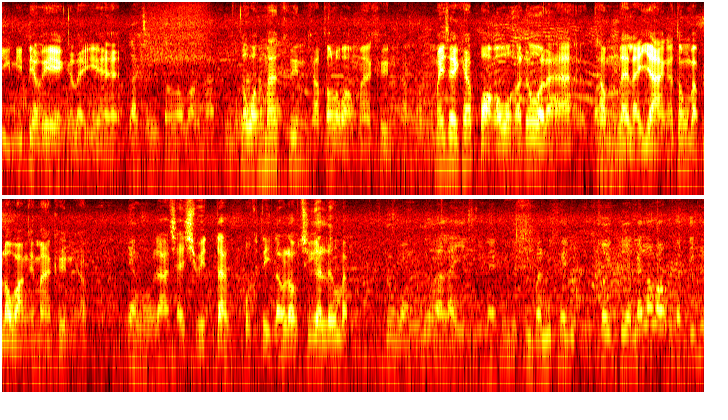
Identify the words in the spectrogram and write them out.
อีกนิดเดียวเองอะไรเงี้ยฮะหลังจากนี้ต้องระวังมากขึ้นระวังมากขึ้นครับต้องระวังมากขึ้นครับไม่ใช่แค่ปอกอะโวคาโดแล้วฮะทำหลาย ๆ อย่างก็ต้องแบบระวังให้มากขึ้นครับ อย่างเวลาใช้ชีวิตแต่ปกติแล้วเราเชื่อเรื่องแบบดวงเรื่องอะไรอย่างนี้ไหมพี่มิกหรือมันมีเคยเคยเตือนไหมระวังอุบัติเห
